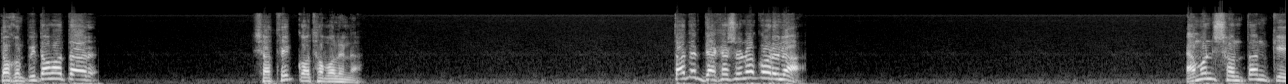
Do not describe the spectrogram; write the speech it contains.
তখন পিতামাতার সাথে কথা বলে না। তাদের দেখাশোনা করে না। এমন সন্তানকে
